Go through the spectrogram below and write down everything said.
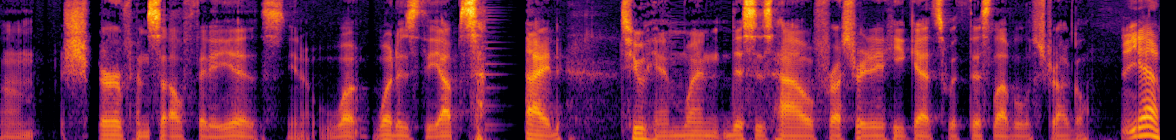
um, sure of himself that he is. You know, what what is the upside to him when this is how frustrated he gets with this level of struggle? Yeah,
